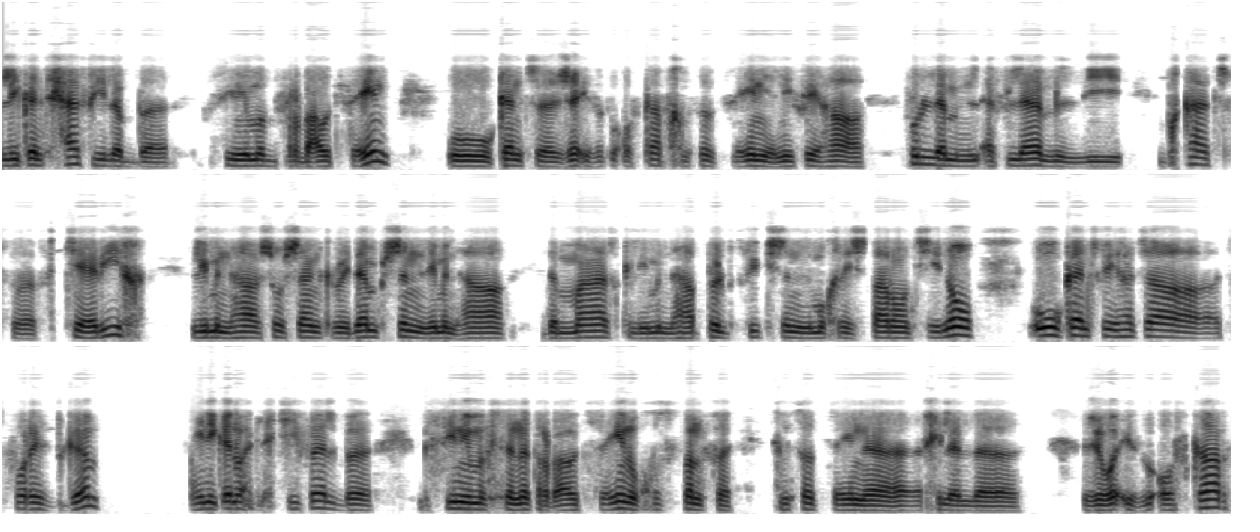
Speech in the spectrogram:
اللي كانت حافلة بالسينما في 94 وكانت جائزة الأوسكار في 95 يعني فيها كل من الأفلام اللي بقات في التاريخ اللي منها Shawshank Redemption اللي منها The Mask اللي منها Pulp Fiction المخرج تارانتينو وكانت فيها تا فوريست جامب يعني كان واحد الاحتفال بالسينما في سنة 94 وخصوصا في 95 آه، خلال آه، جوائز الأوسكار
